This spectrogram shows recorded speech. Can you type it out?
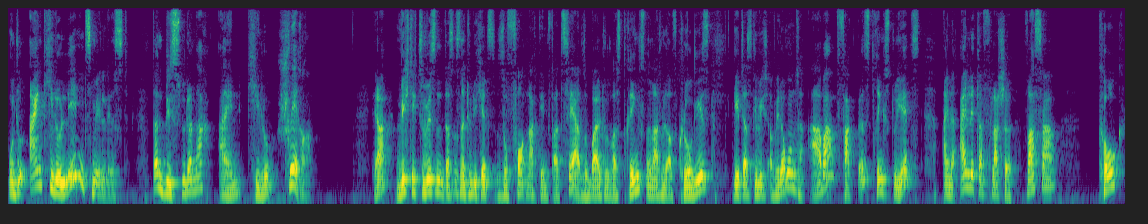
und du ein Kilo Lebensmittel isst, dann bist du danach ein Kilo schwerer. Ja, wichtig zu wissen, das ist natürlich jetzt sofort nach dem Verzehr. Sobald du was trinkst und danach wieder auf Klo gehst, geht das Gewicht auch wieder runter. Aber Fakt ist, trinkst du jetzt eine 1 Liter Flasche Wasser, Coke,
